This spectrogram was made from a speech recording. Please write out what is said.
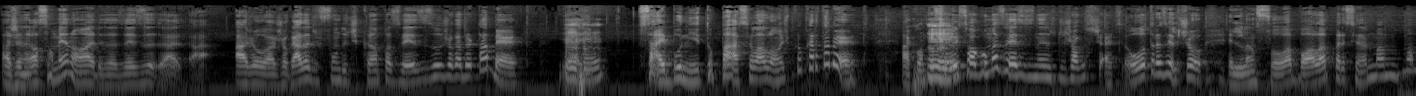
as janelas são menores. Às vezes a, a- a a jogada de fundo de campo, às vezes o jogador tá aberto. E Uhum. aí sai bonito o passe lá longe porque o cara tá aberto. Aconteceu Uhum. isso algumas vezes né, nos jogos de charts. Outras ele, jogou, ele lançou a bola parecendo uma, uma,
